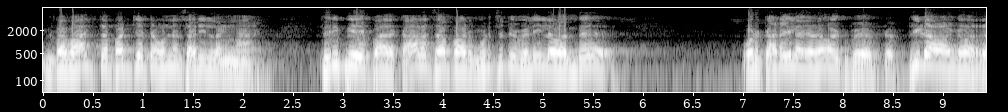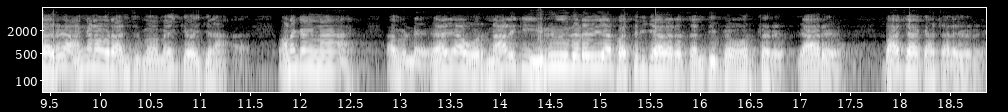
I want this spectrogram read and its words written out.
இப்போ வாசித்த பட்ஜெட்டு ஒன்றும் சரியில்லைங்கண்ணா. திருப்பி ப காலை சாப்பாடு முடிச்சுட்டு வெளியில் வந்து ஒரு கடையில் ஏதோ பீடா வாங்க வர்றாரு. அங்கன ஒரு அஞ்சு மைக்க வைக்கிறான். வணக்கங்கண்ணா. அப்படின்னு ஏயா ஒரு நாளைக்கு இருபது தடவையாக பத்திரிக்கையாளரை சந்திப்ப ஒருத்தர். யார்? பாஜக தலைவர்.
